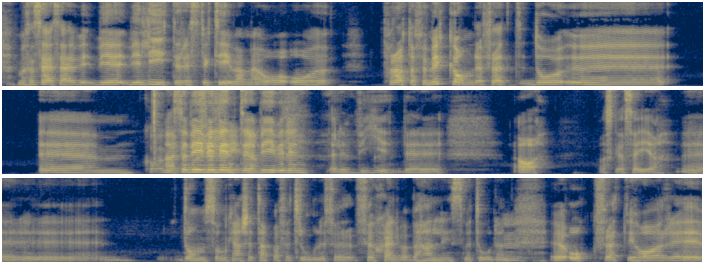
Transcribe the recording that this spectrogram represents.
man ska säga så här, vi, vi, är- lite restriktiva med att att prata för mycket om det för att då eh, Kommer Alltså vi vill inte, den? vi vill inte, eller vi, det, ja, vad ska jag säga? Eh, de som kanske tappar förtroende för, för själva behandlingsmetoden. Mm. Eh, Och för att vi har eh,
